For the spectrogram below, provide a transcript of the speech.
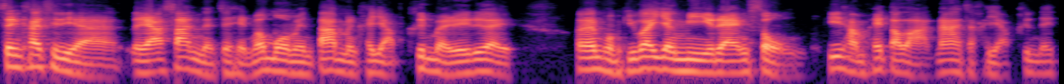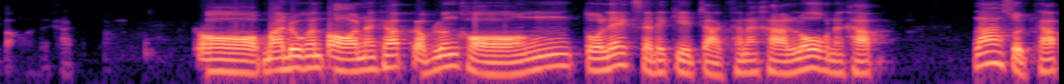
เส้นค่าเฉลี่ยระยะสั้นเนี่ยจะเห็นว่าโมเมนตัมมันขยับขึ้นมาเรื่อยๆ เพราะฉะนั้นผมคิดว่ายังมีแรงส่งที่ทำให้ตลาดน่าจะขยับขึ้นได้ต่อนะครับ ก็มาดูกันต่อนะครับกับเรื่องของตัวเลขเศรษฐกิจจากธนาคารโลกนะครับ ล่าสุดครับ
